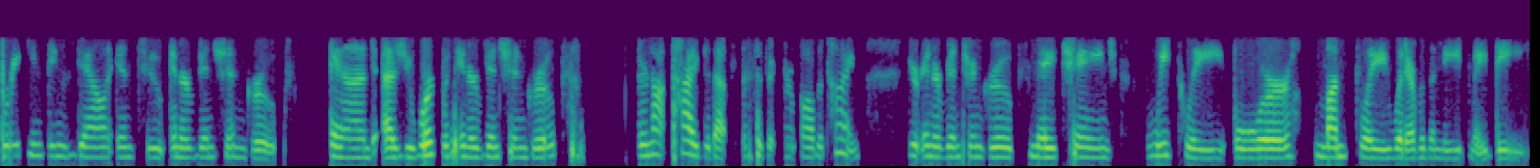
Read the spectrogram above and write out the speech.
breaking things down into intervention groups. And as you work with intervention groups, they're not tied to that specific group all the time. Your intervention groups may change weekly or monthly, whatever the need may be.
